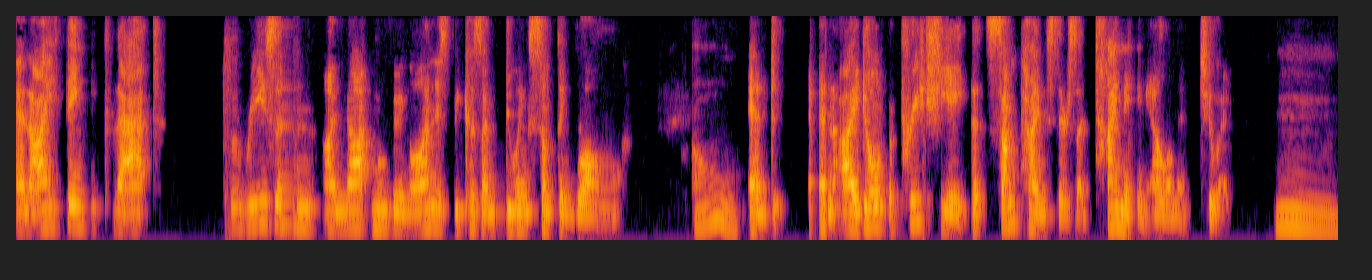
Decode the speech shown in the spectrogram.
and I think that the reason I'm not moving on is because I'm doing something wrong. Oh. And and I don't appreciate that sometimes there's a timing element to it. hmm.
